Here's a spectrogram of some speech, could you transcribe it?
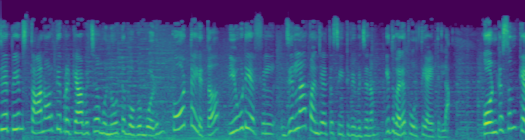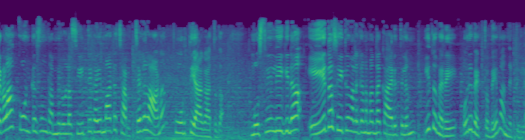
ജെ പിയും സ്ഥാനാർത്ഥി പ്രഖ്യാപിച്ച് മുന്നോട്ട് പോകുമ്പോഴും കോട്ടയത്ത് യു ഡി എഫിൽ ജില്ലാ പഞ്ചായത്ത് സീറ്റ് വിഭജനം ഇതുവരെ പൂർത്തിയായിട്ടില്ല. കോൺഗ്രസും കേരള കോൺഗ്രസും തമ്മിലുള്ള സീറ്റ് കൈമാറ്റ ചർച്ചകളാണ് പൂർത്തിയാകാത്തത്. മുസ്ലിം ലീഗിന് ഏത് സീറ്റ് നൽകണമെന്ന കാര്യത്തിലും ഇതുവരെ ഒരു വ്യക്തതയും വന്നിട്ടില്ല.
